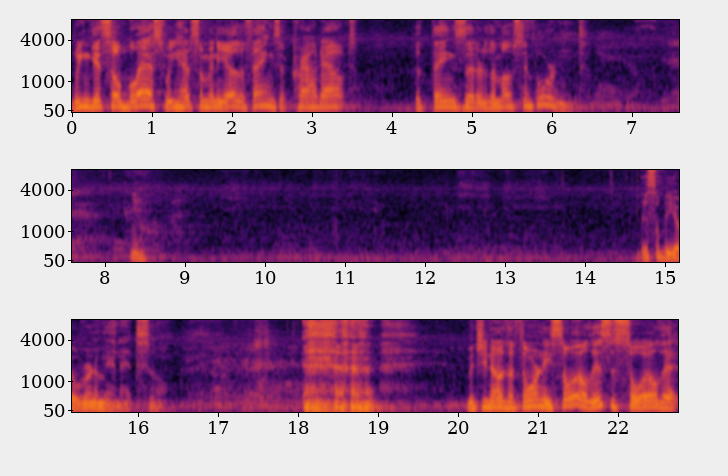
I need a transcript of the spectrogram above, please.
we can get so blessed, we can have so many other things that crowd out the things that are the most important. Hmm. This will be over in a minute, so. but you know, the thorny soil, this is soil that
